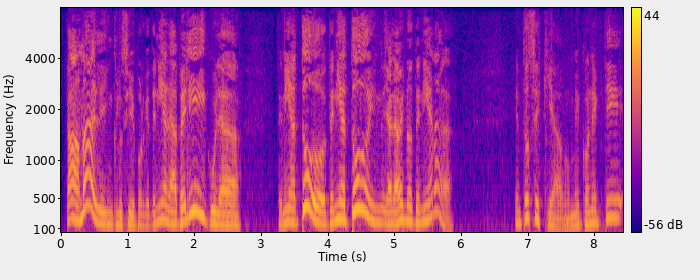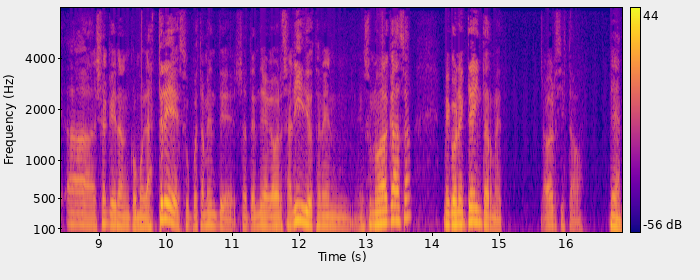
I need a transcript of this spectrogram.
estaba mal inclusive porque tenía la película tenía todo tenía todo y, y a la vez no tenía nada entonces qué hago me conecté a ya que eran como las 3 supuestamente ya tendría que haber salido estar en, en su nueva casa me conecté a internet a ver si estaba Bien.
